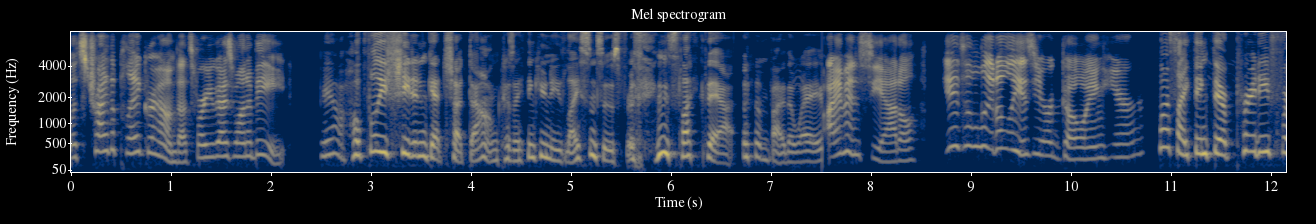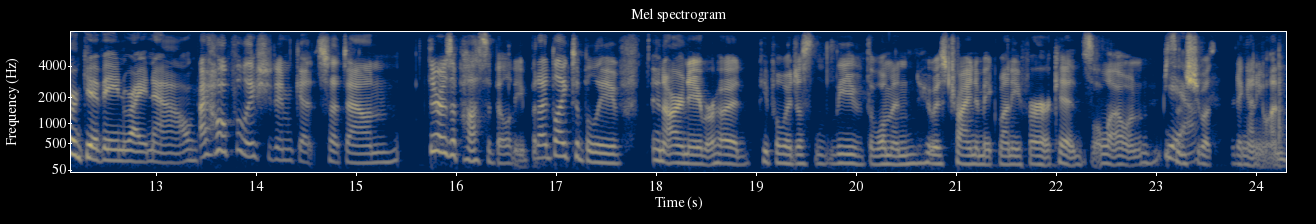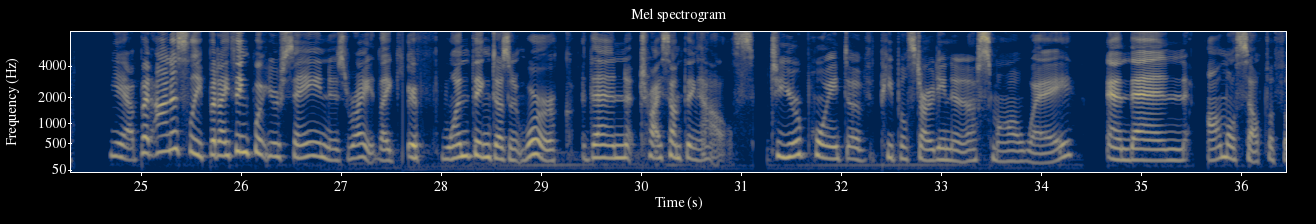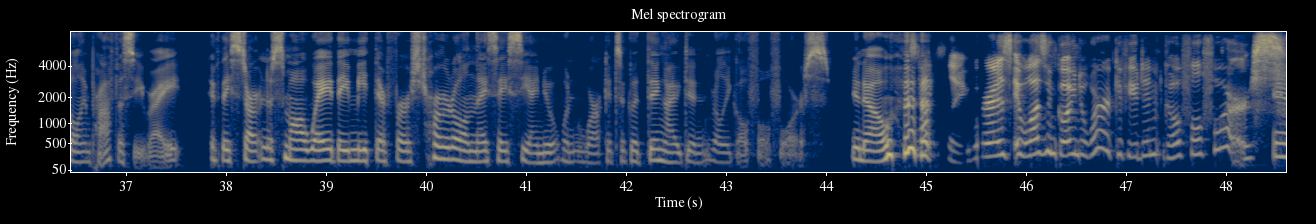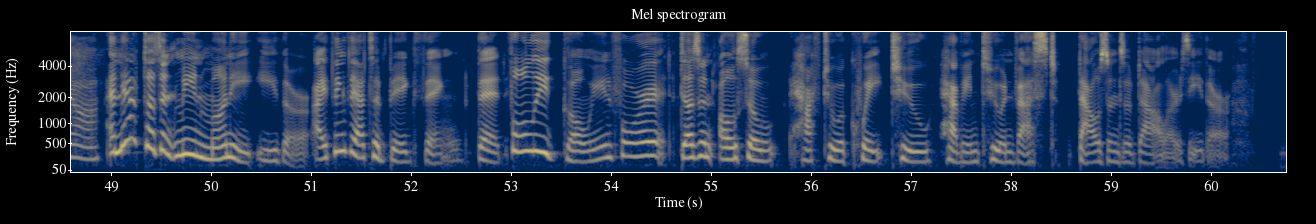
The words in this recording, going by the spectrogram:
Let's try the playground. That's where you guys want to be. Yeah, hopefully she didn't get shut down because I think you need licenses for things like that, by the way. I'm in Seattle. It's a little easier going here. Plus, I think they're pretty forgiving right now. I hopefully she didn't get shut down. There is a possibility, but I'd like to believe in our neighborhood, people would just leave the woman who was trying to make money for her kids alone Yeah. since she wasn't hurting anyone. Yeah, but honestly, but I think what you're saying is right. Like, if one thing doesn't work, then try something else. To your point of people starting in a small way and then almost self fulfilling prophecy, right? If they start in a small way, they meet their first hurdle and they say, See, I knew it wouldn't work. It's a good thing I didn't really go full force, you know? Exactly. Whereas it wasn't going to work if you didn't go full force. Yeah. And that doesn't mean money either. I think that's a big thing that fully going for it doesn't also have to equate to having to invest thousands of dollars either.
